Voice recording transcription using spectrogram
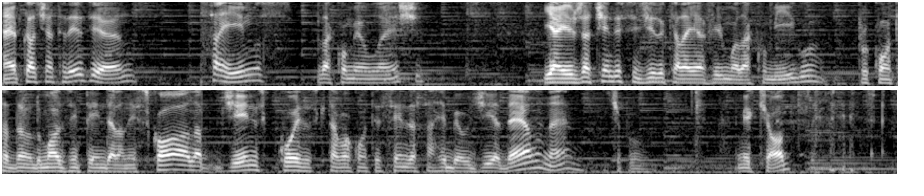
Na época ela tinha 13 anos, saímos para comer um lanche e aí eu já tinha decidido que ela ia vir morar comigo por conta do, do mau desempenho dela na escola, de N coisas que estavam acontecendo, dessa rebeldia dela, né? Tipo, meio que óbvio.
